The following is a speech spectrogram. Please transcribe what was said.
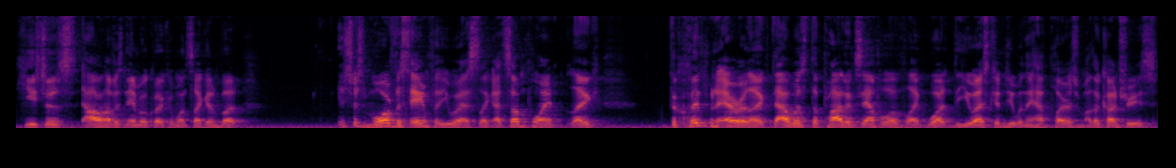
he's just I don't have his name real quick in one second, but it's just more of the same for the U.S. Like at some point, like the Klinsmann era, like that was the prime example of like what the U.S. can do when they have players from other countries,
